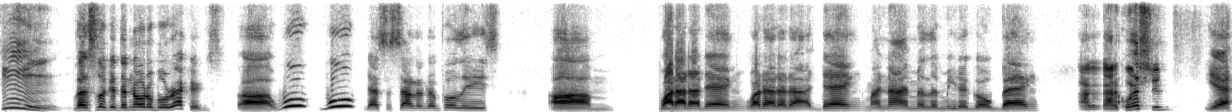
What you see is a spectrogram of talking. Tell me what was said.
Hmm. Let's look at the notable records. Uh, whoop whoop. That's the sound of the police. Um, wa da da dang, wa da da da dang. My nine millimeter go bang. I got a question. Yeah,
